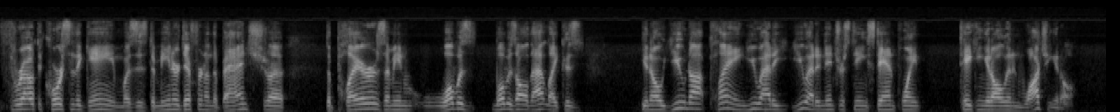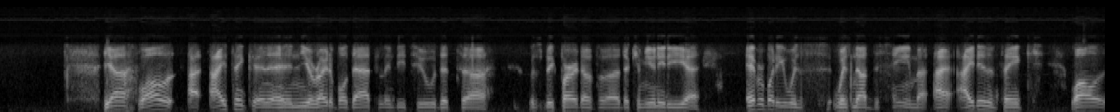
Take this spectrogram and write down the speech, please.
throughout the course of the game? Was his demeanor different on the bench? Uh, the players? I mean, what was what was all that like? Because you know, you not playing, you had a you had an interesting standpoint, taking it all in and watching it all. Yeah, well, I, I think, and, and you're right about that, Lindy, too. That uh, was a big part of uh, the community. Uh, everybody was was not the same. I I didn't think. Well,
